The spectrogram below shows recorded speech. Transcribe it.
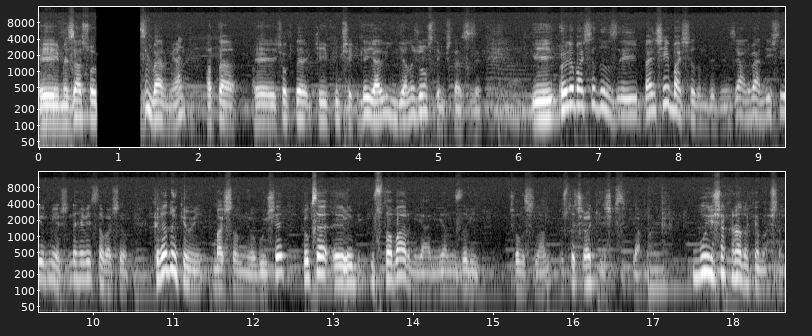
e, mezar soygununa vermeyen hatta e, çok da keyifli bir şekilde yerli Indiana Jones demişler size. Ee, öyle başladınız. Ee, ben şey başladım dediniz. Yani ben de işte 20 yaşında hevesle başladım. Kıra dökümü başlanıyor bu işe. Yoksa e, bir usta var mı yani yanınızda bir çalışılan usta çırak ilişkisi falan var. Bu işe Kıradoke başladık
